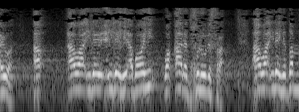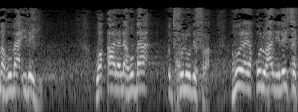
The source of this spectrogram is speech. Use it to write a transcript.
أيوة آوى إليه أبويه وقال ادخلوا مصر. آوى إليه ضمهما إليه. وقال لهما ادخلوا مصر. هنا يقول هذه ليست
